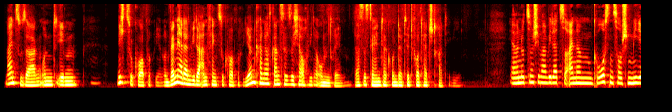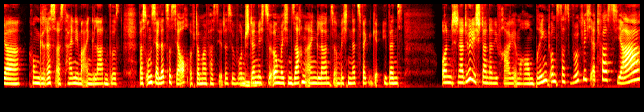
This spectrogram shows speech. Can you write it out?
Nein zu sagen und eben nicht zu kooperieren. Und wenn er dann wieder anfängt zu kooperieren, kann das Ganze sich ja auch wieder umdrehen. Das ist der Hintergrund der Tit-for-Tat-Strategie. Ja, wenn du zum Beispiel mal wieder zu einem großen Social Media Kongress als Teilnehmer eingeladen wirst, was uns ja letztes Jahr auch öfter mal passiert ist. Wir wurden ständig zu irgendwelchen Sachen eingeladen, zu irgendwelchen Netzwerkevents. Und natürlich stand dann die Frage im Raum, bringt uns das wirklich etwas? Ja,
